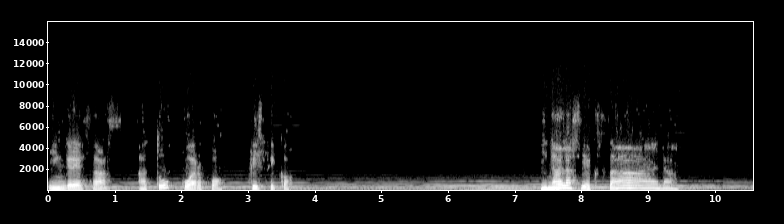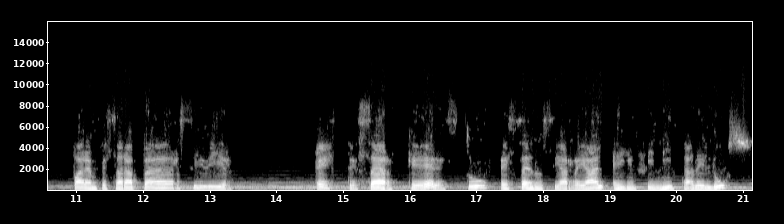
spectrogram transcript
Ingresas a tu cuerpo físico. Inhalas y exhalas para empezar a percibir este ser que eres, tu esencia real e infinita de luz,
